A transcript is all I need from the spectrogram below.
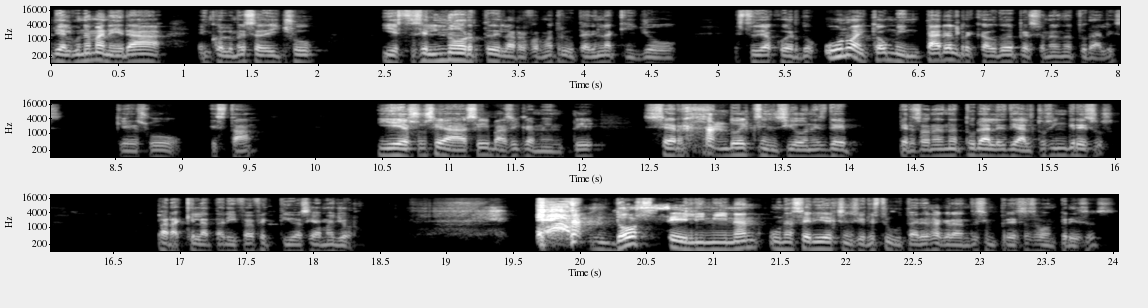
de alguna manera en Colombia se ha dicho, y este es el norte de la reforma tributaria en la que yo estoy de acuerdo. Uno, hay que aumentar el recaudo de personas naturales, que eso está, y eso se hace básicamente cerrando exenciones de personas naturales de altos ingresos para que la tarifa efectiva sea mayor. Dos, se eliminan una serie de exenciones tributarias a grandes empresas o empresas,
